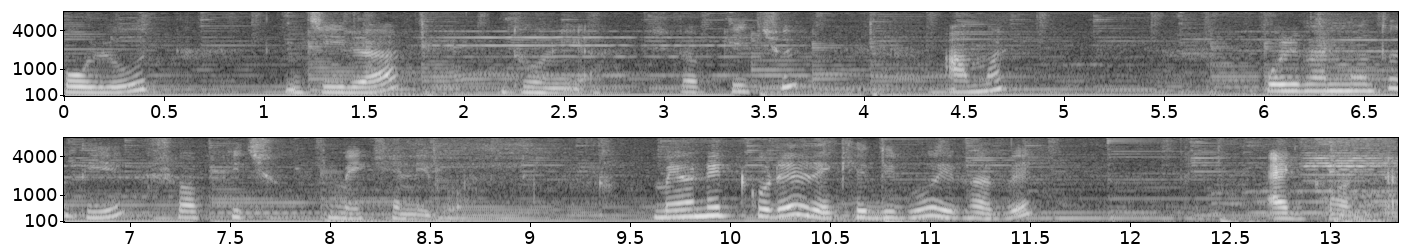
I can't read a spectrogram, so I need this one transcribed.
হলুদ, জিরা, ধনিয়া। সব কিছু আমার পরিমাণ মতো দিয়ে সব কিছু মেখে নিব। মেয়নেট করে রেখে দিব এভাবে এক ঘণ্টা।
